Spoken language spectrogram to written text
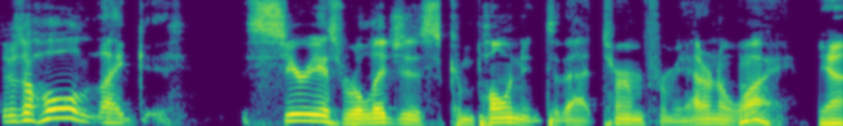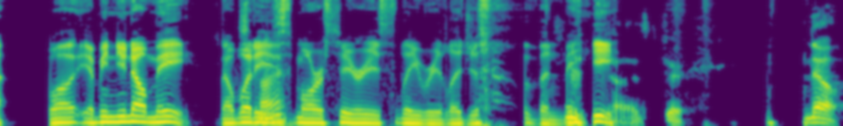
there's a whole like serious religious component to that term for me. I don't know Hmm. why. Yeah. Well, I mean, you know me. Nobody's more seriously religious than me. no, that's true. No,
